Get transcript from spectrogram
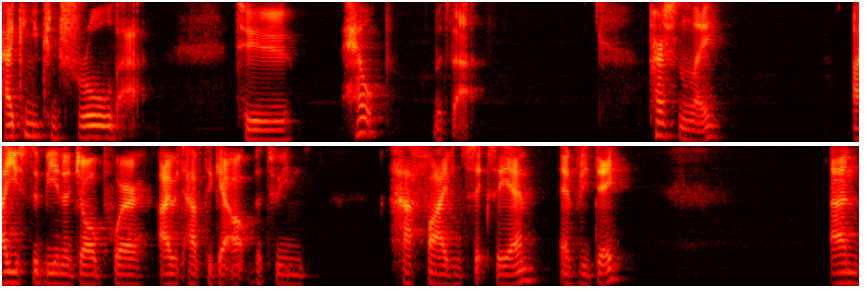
How can you control that to help with that? Personally, I used to be in a job where I would have to get up between half five and 6 a.m. every day. And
